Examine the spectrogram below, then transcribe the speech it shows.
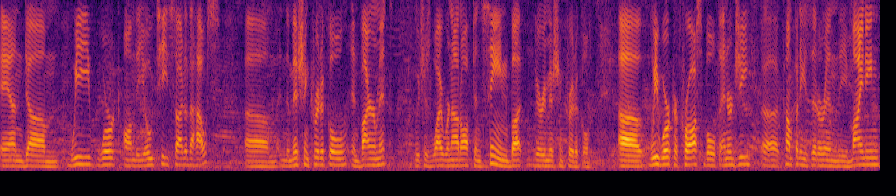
And um, we work on the OT side of the house um, in the mission critical environment, which is why we're not often seen, but very mission critical. Uh, we work across both energy uh, companies that are in the mining,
